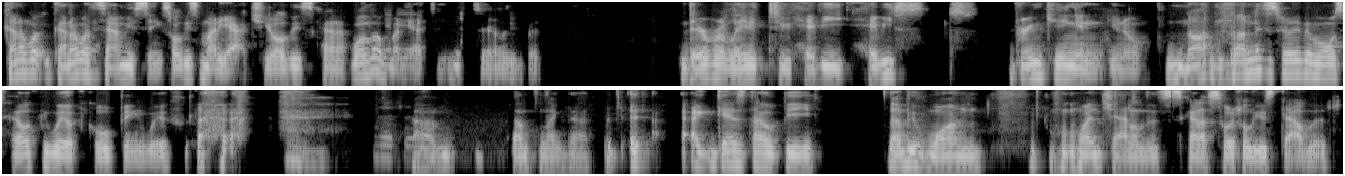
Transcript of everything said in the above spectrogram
Kind of what kind of what sammy sings all these mariachi all these kind of well not mariachi necessarily but they're related to heavy heavy drinking and you know not not necessarily the most healthy way of coping with um, something like that. But it, i guess that would be that'd be one one channel that's kind of socially established.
